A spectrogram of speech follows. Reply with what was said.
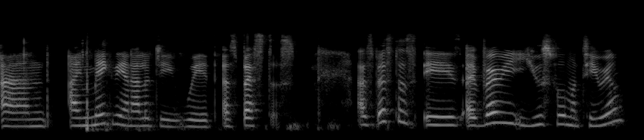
And I make the analogy with asbestos. Asbestos is a very useful material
